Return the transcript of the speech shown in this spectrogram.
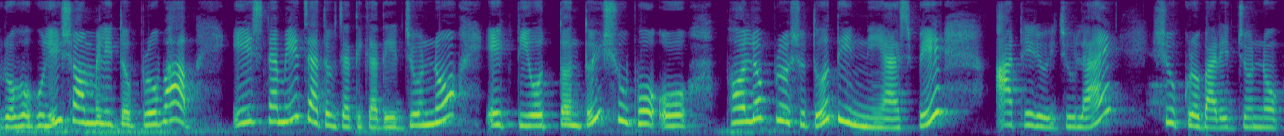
গ্রহগুলির সম্মিলিত প্রভাব এস নামে জাতক জাতিকাদের জন্য একটি অত্যন্তই শুভ ও ফলপ্রসূত দিন নিয়ে আসবে। আঠেরোই জুলাই শুক্রবারের জন্য।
